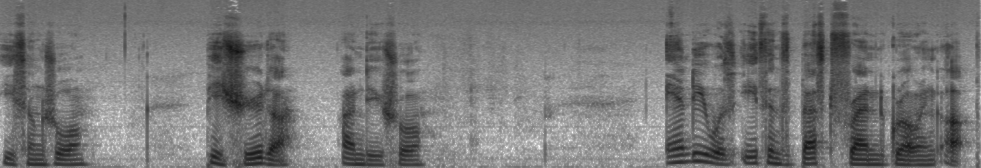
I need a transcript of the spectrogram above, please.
伊森说。“必须的。”安迪说。Andy was Ethan's best friend growing up.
